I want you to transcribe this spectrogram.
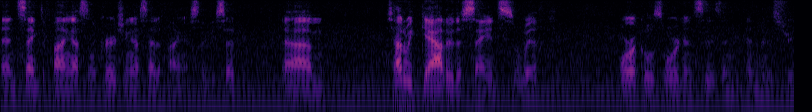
and sanctifying us, and encouraging us, edifying us, like you said. Um, so, how do we gather the saints with oracles, ordinances, and, and ministry?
